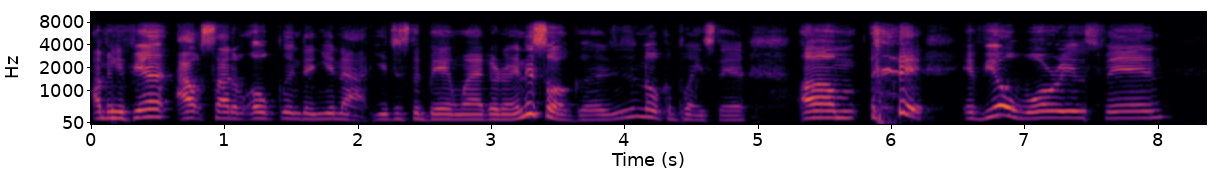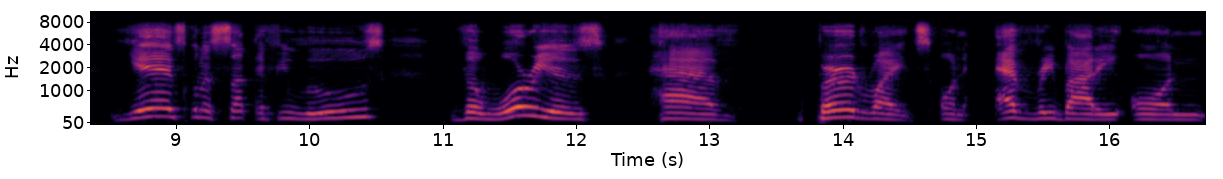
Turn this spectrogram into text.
I mean, if you're outside of Oakland, then you're not. You're just a bandwagoner, and it's all good. There's no complaints there. Um, if you're a Warriors fan, yeah, it's gonna suck if you lose. The Warriors have bird rights on everybody on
